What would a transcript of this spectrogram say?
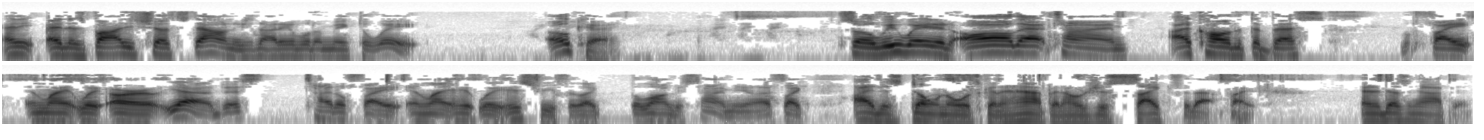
and he, and his body shuts down. He's not able to make the weight. Okay. So we waited all that time. I called it the best fight in lightweight, or yeah, best title fight in lightweight history for like the longest time. You know, that's like I just don't know what's going to happen. I was just psyched for that fight, and it doesn't happen.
